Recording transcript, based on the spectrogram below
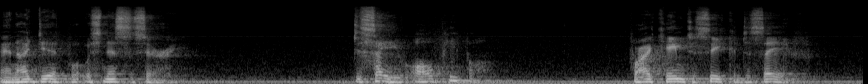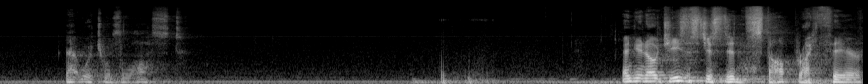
And I did what was necessary to save all people. For I came to seek and to save that which was lost. And you know, Jesus just didn't stop right there.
